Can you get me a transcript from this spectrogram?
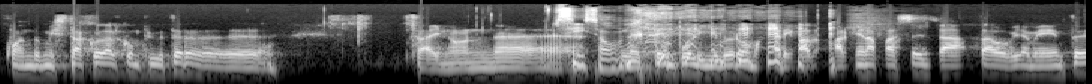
quando mi stacco dal computer, eh, sai, non, eh, sì, so. nel tempo libero magari vado a farmi una passeggiata ovviamente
